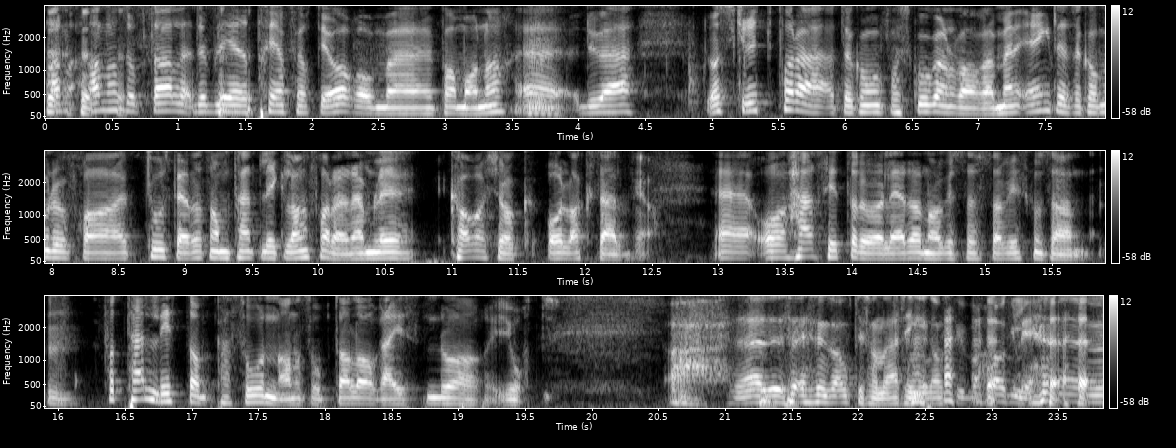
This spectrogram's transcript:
Eh, Anders Oppdal, du blir 43 år om eh, et par måneder. Eh, du, er, du, har skrytt på deg at du kommer fra Skoganvare, men egentlig så kommer du fra to steder som omtrent like langt fra deg, nemlig Karasjok og Lakselv. Ja. Eh, og her sitter du og leder Norges største aviskonsern. Mm. Fortell litt om personen Anders Oppdal og reisen du har gjort. Ah, er, jeg syns alltid sånne her ting er ganske ubehagelig.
